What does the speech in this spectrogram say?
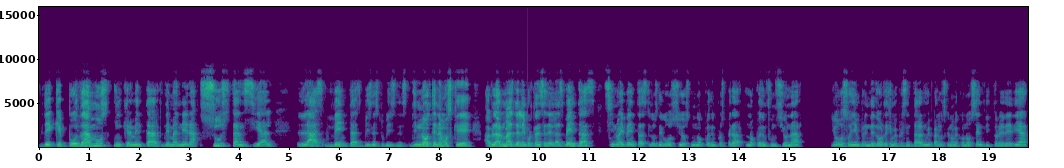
de que podamos incrementar de manera sustancial las ventas business to business. No tenemos que hablar más de la importancia de las ventas. Si no hay ventas, los negocios no pueden prosperar, no pueden funcionar. Yo soy emprendedor, déjenme presentarme para los que no me conocen, Víctor Heredia,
